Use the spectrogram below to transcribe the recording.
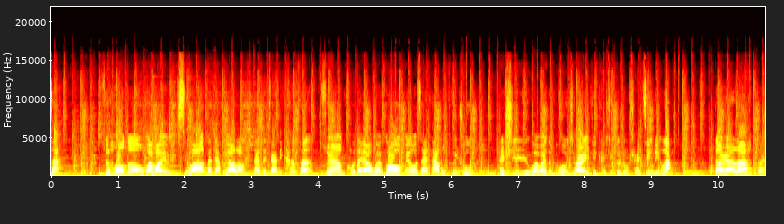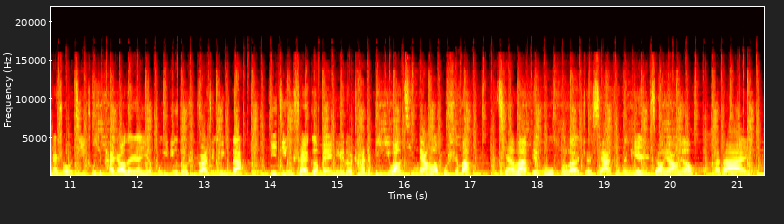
赞。最后呢，歪宝也是希望大家不要老是待在家里看番。虽然口袋妖怪购没有在大陆推出，但是歪歪的朋友圈已经开始各种晒精灵了。当然了，端着手机出去拍照的人也不一定都是抓精灵的。毕竟帅哥美女都穿着比以往清凉了，不是吗？千万别辜负了这夏天的烈日骄阳哟！拜拜。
